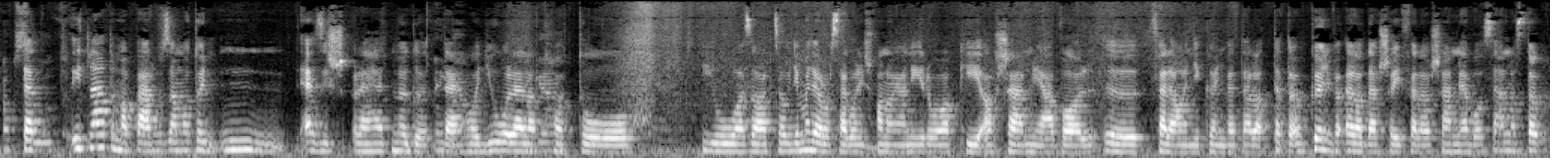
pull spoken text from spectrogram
Abszolút. Tehát itt látom a párhuzamot, hogy ez is lehet mögötte, Igen. hogy jól eladható, Igen jó az arca. Ugye Magyarországon is van olyan író, aki a sármiával fele annyi könyvet el, tehát a könyv eladásai fele a sármiából származtak,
